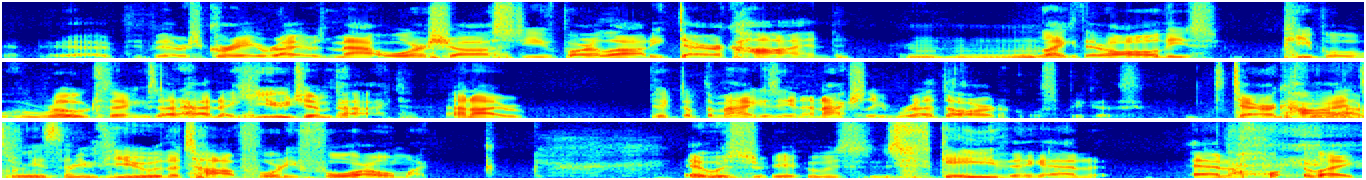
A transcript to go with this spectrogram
Yeah, there was great, right? It was Matt Warshaw, Steve Barilotti, Derek Hynd. Mm-hmm. Like there are all these people who wrote things that had a huge impact, and I picked up the magazine and actually read the articles because Derek Hynd's review the top 44. Oh my, it was it was scathing and and like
